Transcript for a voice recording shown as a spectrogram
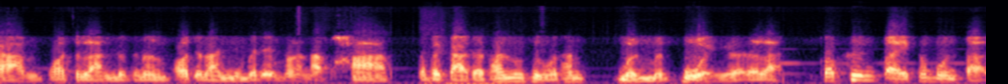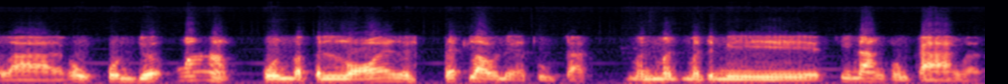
กราบหลวงพ่อจรันด้วยตอนนั้นพ่อจรันยังไม่ได้มรณภาพก็ไปกราบแต่ท่านรู้สึกว่าท่านเหมือนเหมือนป่วยแล้วล่ะก็ขึ้นไปข้างบนศาลาแล้วก็คนเยอะมาก คนแบบเป็นร้อยเลยเซตเราเนี่ยถูกจัดมันมันมันจะมีที่นั่งตรงกลางแบบ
